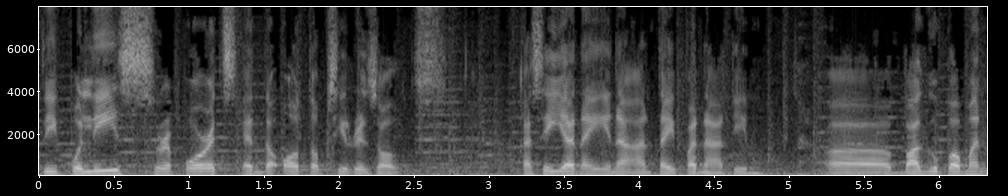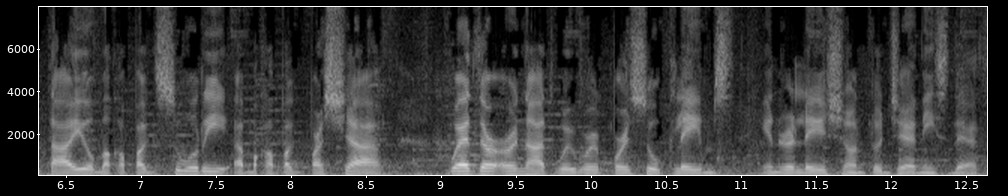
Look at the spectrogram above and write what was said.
the police reports and the autopsy results. Kasi yan ay inaantay pa natin. Uh, bago pa man tayo makapagsuri, uh, makapagpasya whether or not we will pursue claims in relation to Jenny's death.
